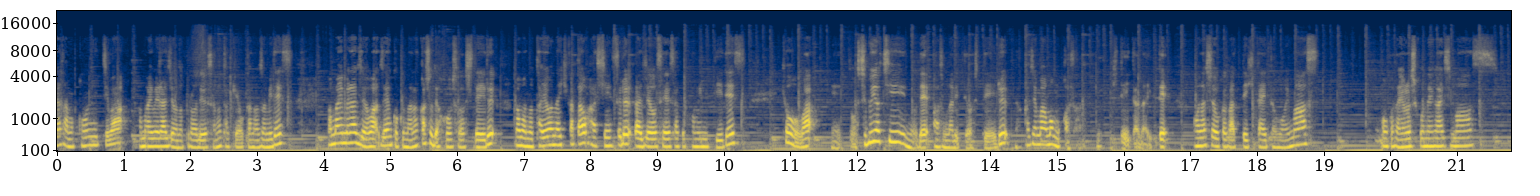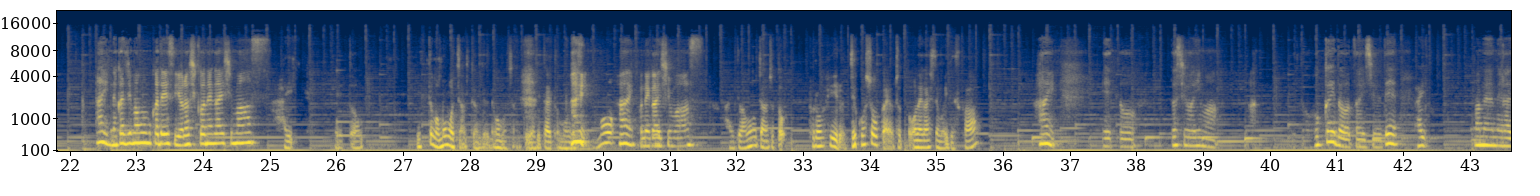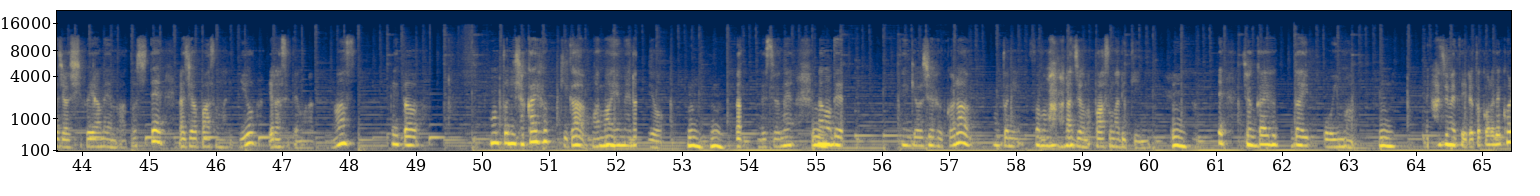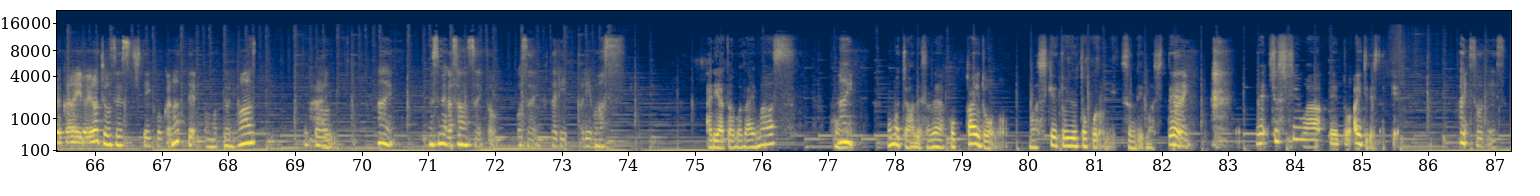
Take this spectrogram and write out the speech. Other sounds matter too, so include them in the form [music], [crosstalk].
皆様こんにちは。甘いめラジオのプロデューサーの竹岡のぞみです。甘いめラジオは全国7カ所で放送しているママの多様な生き方を発信するラジオ制作コミュニティです。今日は、えーと、渋谷チームでパーソナリティをしている中島桃香さんに来ていただいてお話を伺っていきたいと思います。桃香さんよろしくお願いします。はい中島桃香です。よろしくお願いします、いつもももちゃんって呼んでるんでももちゃんってやりたいと思うんですけども、はい、はい、お願いします。はい、ではももちゃんちょっとプロフィール自己紹介をちょっとお願いしてもいいですか？はい、えっ、ー、と私は今あ、えーと、北海道在住で、はい、ママ嫁ラジオ渋谷メンバーとしてラジオパーソナリティをやらせてもらっています。えっ、ー、と本当に社会復帰がママ嫁ラジオだったんですよね。うんうん、なので専業主婦から本当にそのままラジオのパーソナリティになって、うん、社会復第一歩を今、うん、始めているところでこれからいろいろ調整していこうかなって思っております。えっと、はい、はい、娘が3歳と5歳2人おります。ありがとうございます。はい。ももちゃんはですね、北海道の増毛というところに住んでいまして、はい、ね、出身はえっ、ー、と愛知でしたっけ？はいそうです。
